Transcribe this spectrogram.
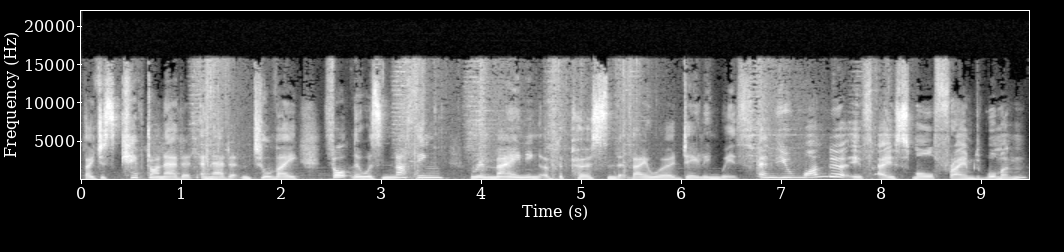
They just kept on at it and at it until they felt there was nothing remaining of the person that they were dealing with. And you wonder if a small framed woman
